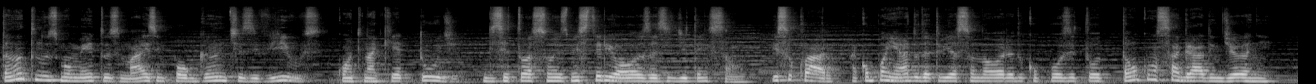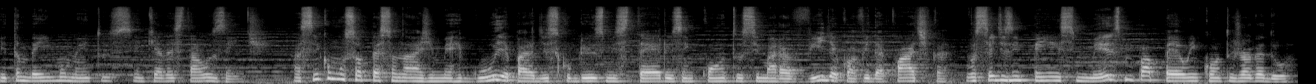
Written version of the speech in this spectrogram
tanto nos momentos mais empolgantes e vivos, quanto na quietude de situações misteriosas e de tensão. Isso, claro, acompanhado da trilha sonora do compositor tão consagrado em Journey e também em momentos em que ela está ausente. Assim como sua personagem mergulha para descobrir os mistérios enquanto se maravilha com a vida aquática, você desempenha esse mesmo papel enquanto jogador.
